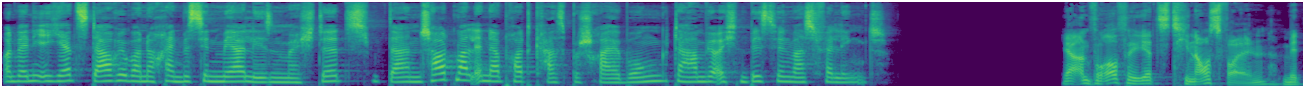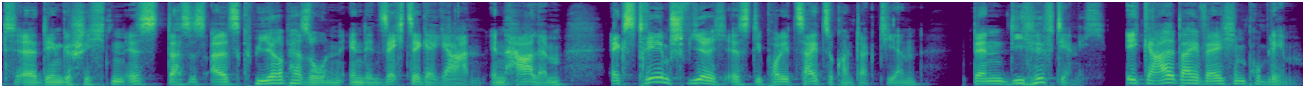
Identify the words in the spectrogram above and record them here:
Und wenn ihr jetzt darüber noch ein bisschen mehr lesen möchtet, dann schaut mal in der Podcast-Beschreibung, da haben wir euch ein bisschen was verlinkt. Ja, und worauf wir jetzt hinaus wollen mit äh, den Geschichten ist, dass es als queere Person in den 60er Jahren in Harlem extrem schwierig ist, die Polizei zu kontaktieren, denn die hilft dir nicht, egal bei welchem Problem.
